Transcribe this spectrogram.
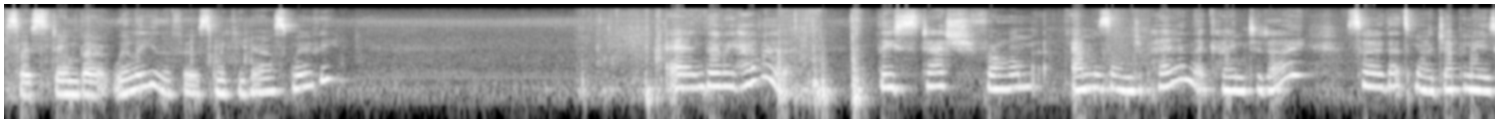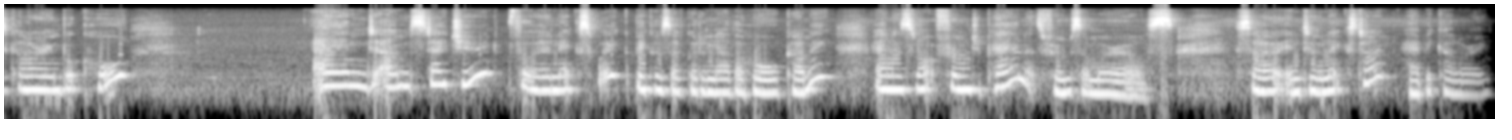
So Steamboat Willie, the first Mickey Mouse movie. And there we have it the stash from Amazon Japan that came today. So that's my Japanese colouring book haul. And um, stay tuned for next week because I've got another haul coming and it's not from Japan, it's from somewhere else. So until next time, happy colouring.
